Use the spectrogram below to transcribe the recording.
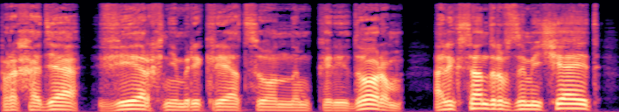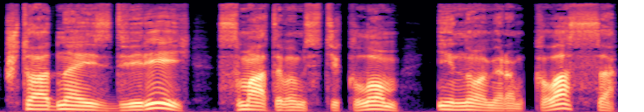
Проходя верхним рекреационным коридором, Александров замечает, что одна из дверей с матовым стеклом и номером класса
